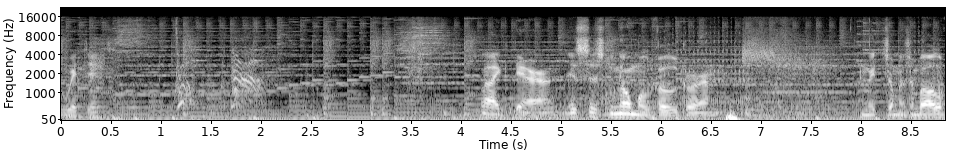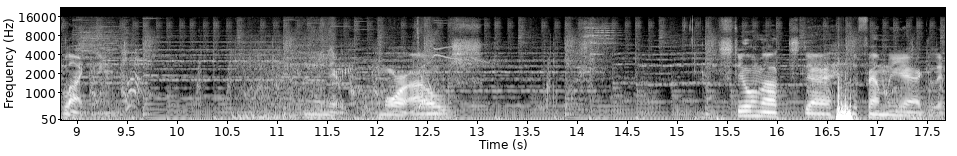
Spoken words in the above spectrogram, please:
you with it. Like there. This is the normal Fulgur. Which summons a ball of lightning. And there we go. More owls. Still not the, the family glyph.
